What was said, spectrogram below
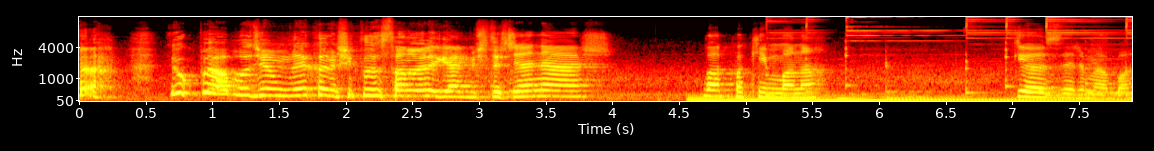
yok be ablacığım ne karışıklığı sana öyle gelmiştir. Caner. Bak bakayım bana. Gözlerime bak.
